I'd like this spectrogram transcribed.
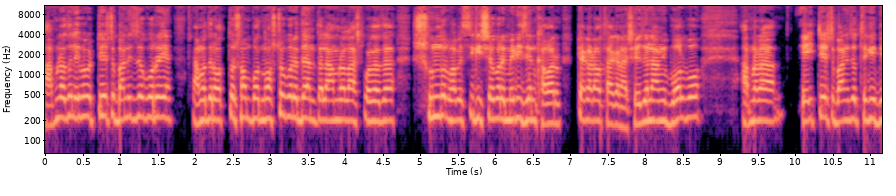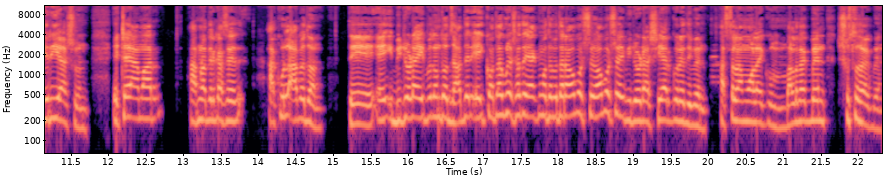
আপনারা যদি এভাবে টেস্ট বাণিজ্য করে আমাদের অর্থ সম্পদ নষ্ট করে দেন, তাহলে আমরা লাস্ট পর্যায়ে সুন্দরভাবে চিকিৎসা করে মেডিসিন খাওয়ার টাকাটাও থাকে না। সেই জন্য আমি বলব, আপনারা এই টেস্ট বাণিজ্য থেকে বেরিয়ে আসুন। এটাই আমার, আপনাদের কাছে আকুল আবেদন। তে এই ভিডিওটা এই পর্যন্ত। যাদের এই কথাগুলোর সাথে একমত হবে, তারা অবশ্যই অবশ্যই ভিডিওটা শেয়ার করে দিবেন। আসসালামু আলাইকুম। ভালো থাকবেন, সুস্থ থাকবেন।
